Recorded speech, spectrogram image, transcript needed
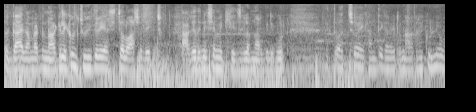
তো গাছ আমরা একটু নারকেলি কুল চুরি করে আসি। চলো, আসো, দেখছ। আগের দিন এসে আমি খেয়েছিলাম নারকেলি কুল। দেখতে পাচ্ছ, এখান থেকে আমি একটা নারকেলি কুল নেব।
